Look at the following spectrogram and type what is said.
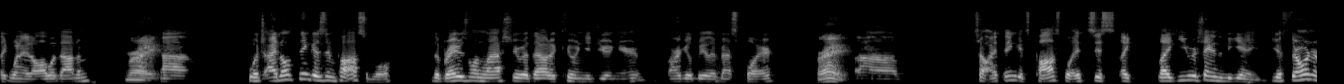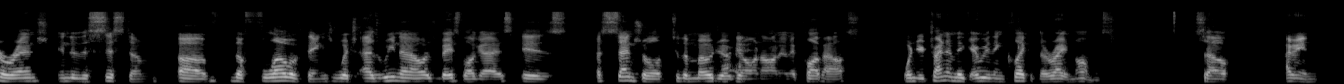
like win it all without him, right. uh, which I don't think is impossible. The Braves won last year without Acuna Jr., arguably their best player. Right. Um, so I think it's possible. It's just like like you were saying in the beginning, you're throwing a wrench into the system of the flow of things, which, as we know as baseball guys, is essential to the mojo going on in a clubhouse when you're trying to make everything click at the right moments. So, I mean,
